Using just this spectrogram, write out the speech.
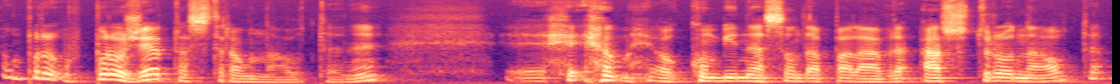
É um pro projeto astronauta, né? É, é a combinação da palavra astronauta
